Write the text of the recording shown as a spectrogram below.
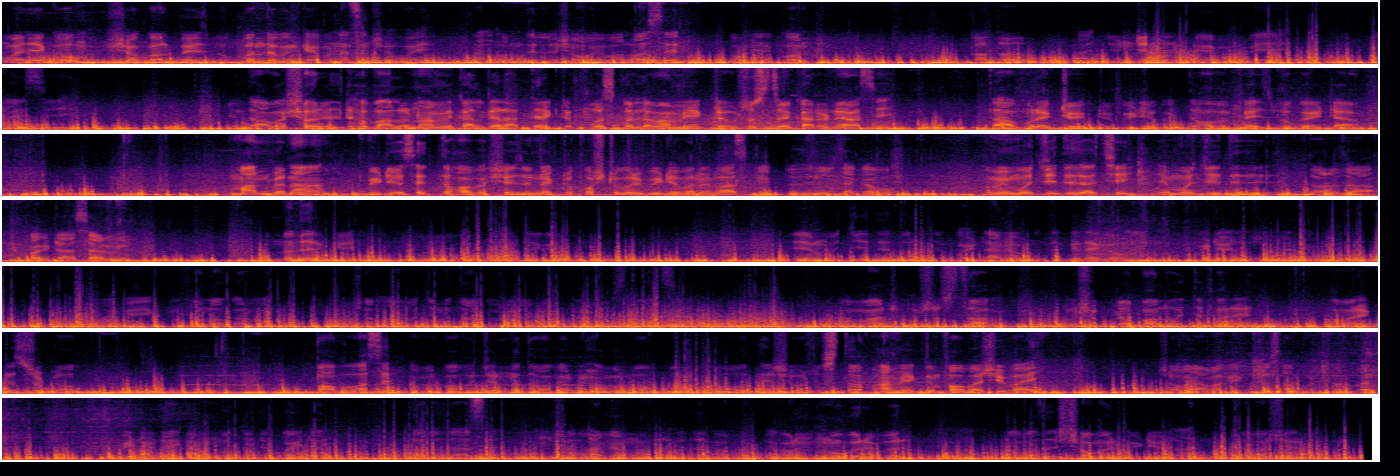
আসসালামাইকুম সকল ফেসবুক বন্ধুগণ কেমন আছেন সবাই? আলহামদুলিল্লাহ সবাই ভালো আছেন। আমি এখন কাতার, আর্জেন্টিনার ক্যাম্পে আইছি কিন্তু আমার শরীরটা ভালো না। আমি কালকে রাতে একটা পোস্ট করলাম, আমি একটা অসুস্থের কারণে আছি। তারপর একটু একটু ভিডিও করতে হবে। ফেসবুকে এটা মানবে না ভিডিও ছাড়তে হবে। সেই জন্য একটু কষ্ট করে ভিডিও বানাবো। আজকে একটা জিনিস দেখাবো। আমি মসজিদে যাচ্ছি। এই মসজিদে দরজা কয়টা আছে আমি আপনাদেরকে এই মসজিদে দরজা কয়টা আমি আপনাদেরকে দেখাবো। ভিডিওটা আমি একটু আমার অসুস্থ অসুখটা ভালো হতে পারে। আমার একটা ছোট বাবু আছে। আমার বাবুর জন্য দোয়া করবেন। আমার বাবু দেশে অসুস্থ। আমি একদম প্রবাসী ভাই। সবাই আমাকে একটু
